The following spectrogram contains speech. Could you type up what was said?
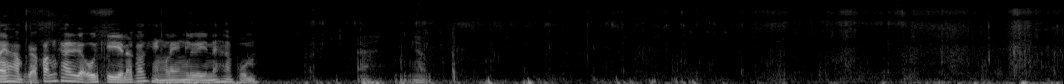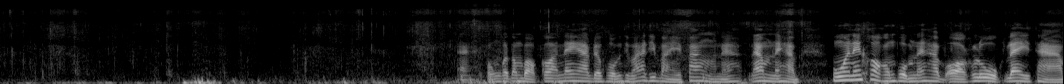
นะครับก็ค่อนข้างจะโอเค แล้วก็แข็งแรงเลยนะครับผมอะนี่ครับ อะผมก็ต้องบอกก่อนนะครับเดี๋ยวผมจะมาอธิบายให้ฟังนะน้ำนะครับวัวในข้อของผมนะครับ ออกลูกได้สาม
